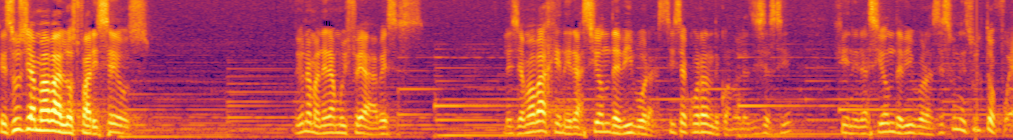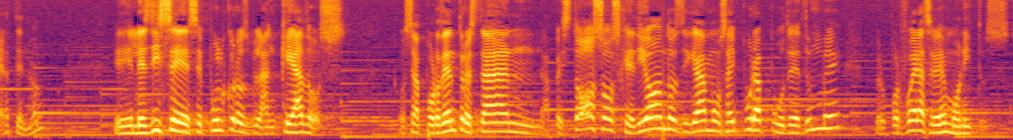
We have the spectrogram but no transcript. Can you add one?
Jesús llamaba a los fariseos de una manera muy fea a veces. Les llamaba generación de víboras. ¿Sí se acuerdan de cuando les dice así? Generación de víboras. Es un insulto fuerte, ¿no? Eh, les dice sepulcros blanqueados. O sea, por dentro están apestosos, hediondos, digamos, hay pura pudredumbre, pero por fuera se ven bonitos.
